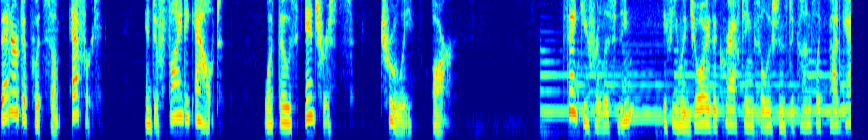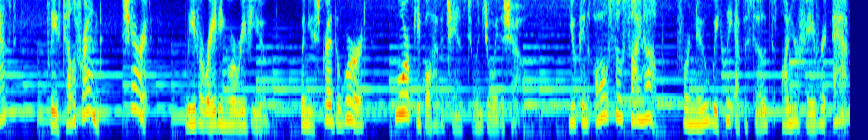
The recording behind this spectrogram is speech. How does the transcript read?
better to put some effort into finding out what those interests truly are. Thank you for listening. If you enjoy the Crafting Solutions to Conflict podcast, please tell a friend, share it, leave a rating or review. When you spread the word, more people have a chance to enjoy the show. You can also sign up for new weekly episodes on your favorite app,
